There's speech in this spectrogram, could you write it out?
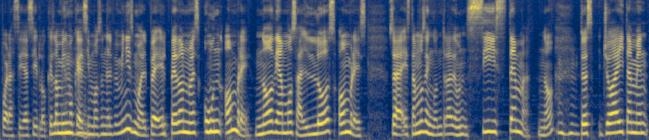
por así decirlo, que es lo mismo que decimos en el feminismo. El, pe- el pedo no es un hombre, no odiamos a los hombres. O sea, estamos en contra de un sistema, ¿no? Entonces, yo ahí también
